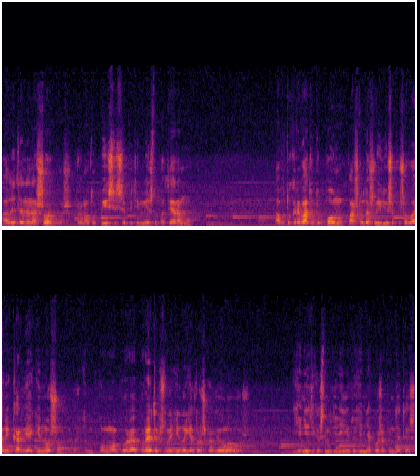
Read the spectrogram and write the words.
αλλά ήταν ένας όρκος πραγματοποίησης τη επιθυμία του πατέρα μου από το κρεβάτι του πόνου, πάσχοντας ο ίδιος από σοβαρή καρδιακή νόσο και που μου προέτρεψε να γίνω γιατρός καρδιολόγος. Γεννήθηκα στη Μυτιλίνη το 1954.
